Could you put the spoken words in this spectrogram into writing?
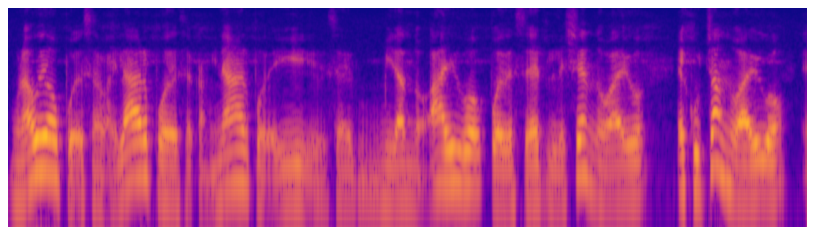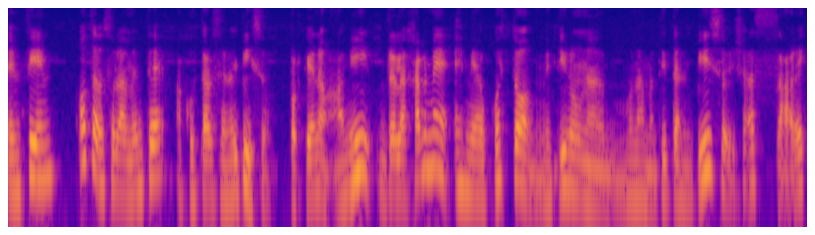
un audio, puede ser bailar, puede ser caminar, puede ir, ser mirando algo, puede ser leyendo algo, escuchando algo, en fin, o tan solamente acostarse en el piso. ¿Por qué no? A mí relajarme es me acuesto, me tiro una, una mantita en el piso y ya sabes,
